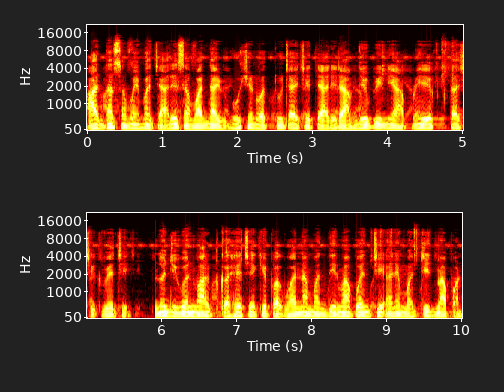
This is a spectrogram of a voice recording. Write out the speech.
આજના સમયમાં જ્યારે સમાજના વિભૂષણ વધતું જાય છે, ત્યારે રામદેવપીની આપણે એકતા શીખવે છે. એનો જીવન માર્ગ કહે છે કે ભગવાનના મંદિરમાં પણ છે અને મસ્જિદમાં પણ.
